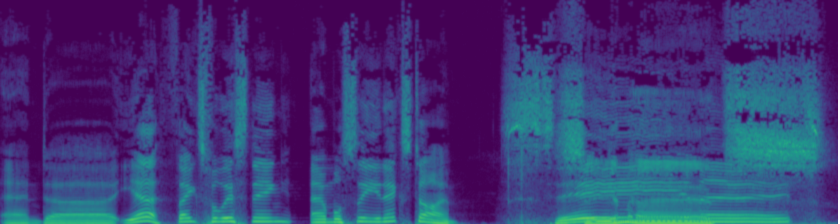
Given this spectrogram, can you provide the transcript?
And uh, yeah, thanks for listening, and we'll see you next time. See you, mates.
